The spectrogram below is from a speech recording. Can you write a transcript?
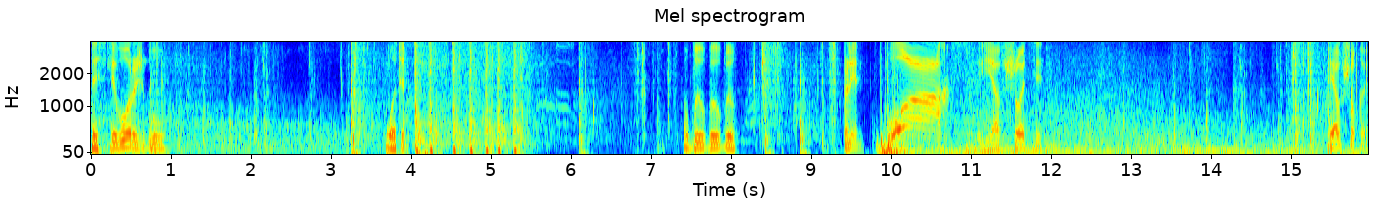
Десь ліворуч був. От він. Убив, убив, убив. Блін. Ох! Я в шоці. Я в шокові.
